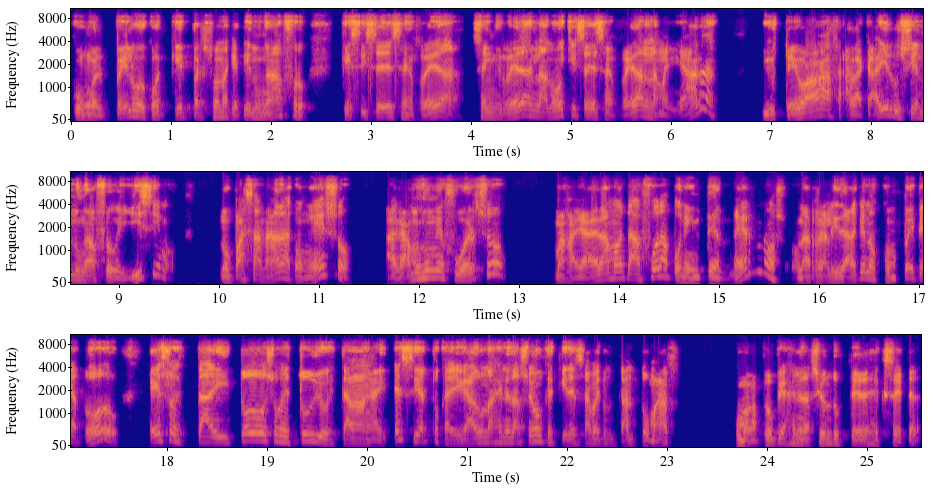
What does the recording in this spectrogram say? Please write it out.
con el pelo de cualquier persona que tiene un afro, que sí se desenreda, se enreda en la noche y se desenreda en la mañana. Y usted va a la calle luciendo un afro bellísimo. No pasa nada con eso. Hagamos un esfuerzo más allá de la metáfora por entendernos, una realidad que nos compete a todos. Eso está ahí, todos esos estudios estaban ahí. Es cierto que ha llegado una generación que quiere saber un tanto más, como la propia generación de ustedes, etcétera,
